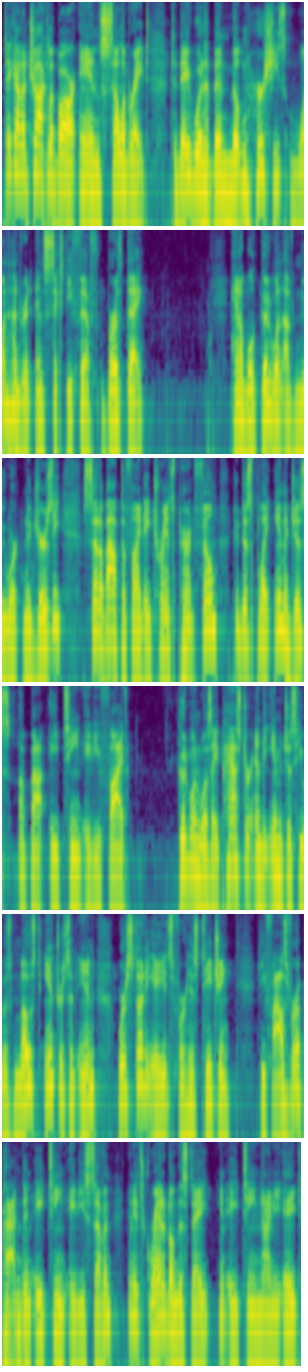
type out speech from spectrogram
Take out a chocolate bar and celebrate. Today would have been Milton Hershey's 165th birthday. Hannibal Goodwin of Newark, New Jersey, set about to find a transparent film to display images about 1885. Goodwin was a pastor, and the images he was most interested in were study aids for his teaching. He files for a patent in 1887, and it's granted on this day in 1898.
